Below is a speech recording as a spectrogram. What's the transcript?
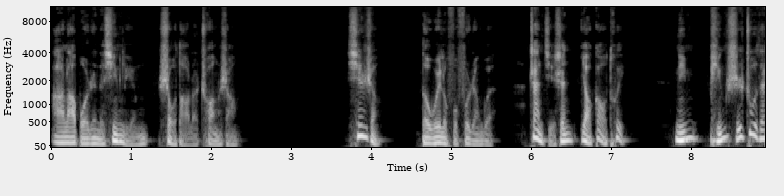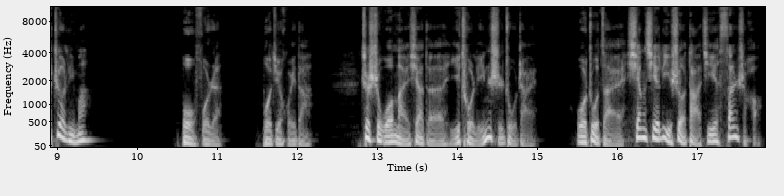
阿拉伯人的心灵受到了创伤。先生，德维勒夫夫人问，站起身要告退。您平时住在这里吗？不，夫人。伯爵回答，这是我买下的一处临时住宅，我住在香榭丽舍大街三十号。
